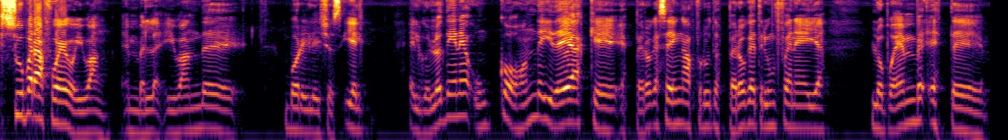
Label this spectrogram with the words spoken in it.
súper a fuego, Iván. En verdad. Iván de Borylicious. Y el, el gordo tiene un cojón de ideas que espero que se den a fruto, espero que triunfen ellas. Lo pueden este,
